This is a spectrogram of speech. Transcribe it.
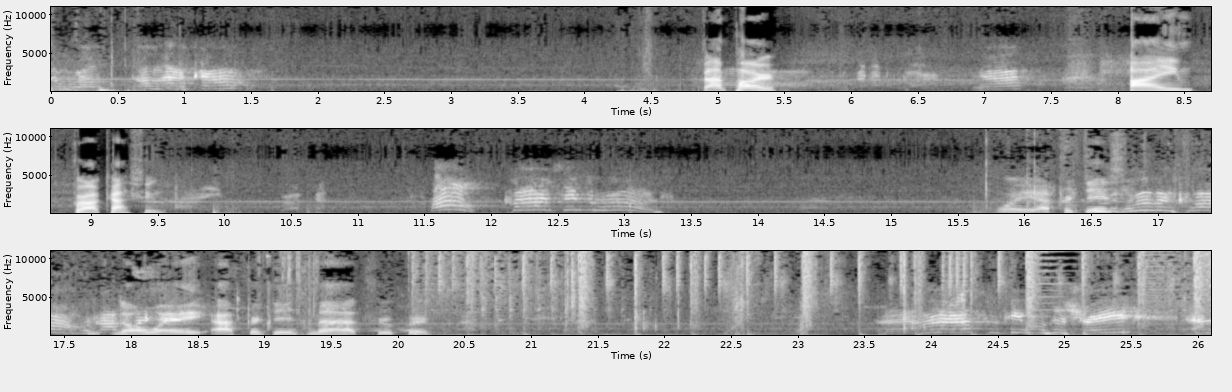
Uh, the World on that account? Vampire, Yeah. I'm broadcasting. Oh, come on, Save the World. Wait, after this? moving, come on. We got No, wait, after this match, real quick. Uh, I'm gonna ask some people to trade, and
